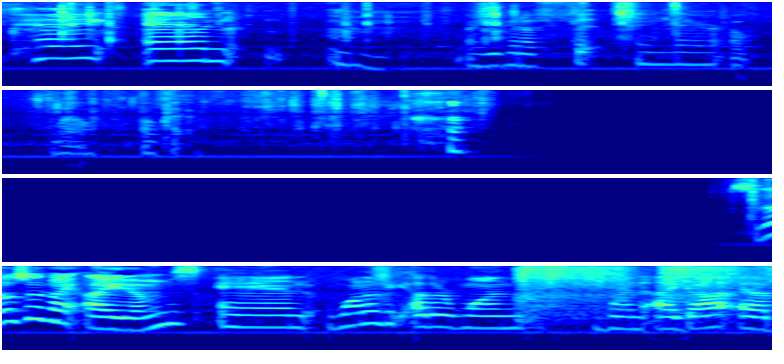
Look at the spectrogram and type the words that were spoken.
Okay, and mm, you gonna fit in there? Oh, well, okay. So those are my items, and one of the other ones, when I got a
